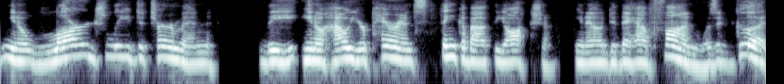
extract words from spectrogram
you know, largely determine the, you know, how your parents think about the auction. You know, did they have fun? Was it good?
